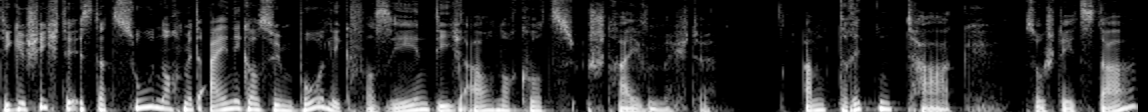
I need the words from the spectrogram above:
Die Geschichte ist dazu noch mit einiger Symbolik versehen, die ich auch noch kurz streifen möchte. Am dritten Tag, so steht's da,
